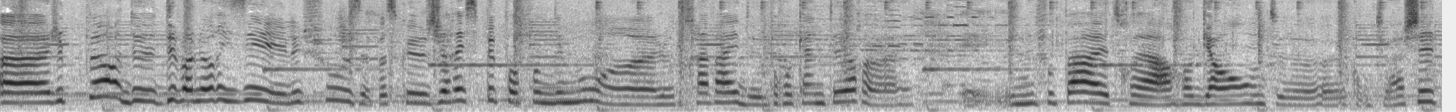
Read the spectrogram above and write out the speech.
euh, j'ai peur de dévaloriser les choses, parce que je respecte profondément euh, le travail de brocanteur. euh, et il ne faut pas être arrogante euh, quand tu achètes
